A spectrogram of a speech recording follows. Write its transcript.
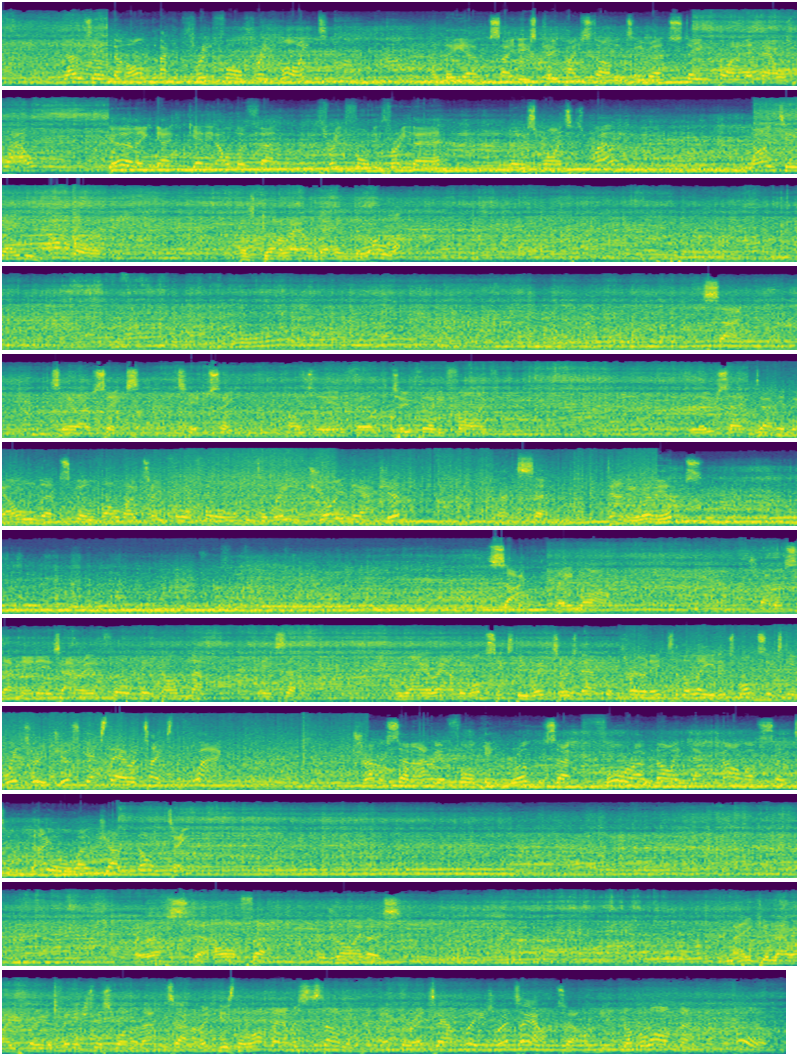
goes in on the back of 343 White. And the uh, Mercedes Coupe starting to uh, steam quite a bit now as well. Girling uh, getting hold of uh, 343 there. Lewis White as well. 9080 Harbour has gone around in the roller. So, 06 Tipsy onto the infield, 235 loose head uh, in the old uh, school Volvo 244 looking to rejoin the action. That's uh, Danny Williams. So, meanwhile, treble seven it is. Arian Forpink on that is uh, the way around. The 160 Winter has now come through and into the lead. It's 160 Winter who just gets there and takes the flag. Treble seven, Arian Forking runs at 409. That Carlos and to nail uh, Joe 90. The rest uh, of the drivers making their way through to finish this one, and that uh, I think is the lot now. Mr. Stanley can get the Reds out, please. Reds out uh, on heat number one. Four.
